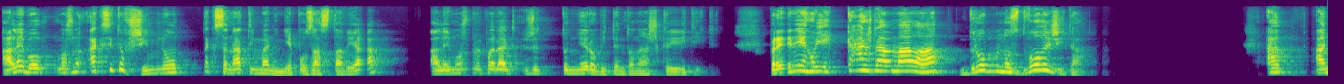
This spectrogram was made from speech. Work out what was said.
alebo možno ak si to všimnú, tak sa nad tým ani nepozastavia, ale môžeme povedať, že to nerobí tento náš kritik. Pre neho je každá malá drobnosť dôležitá. A a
